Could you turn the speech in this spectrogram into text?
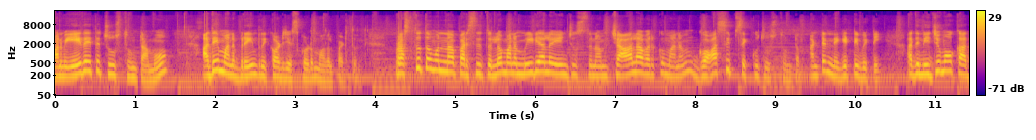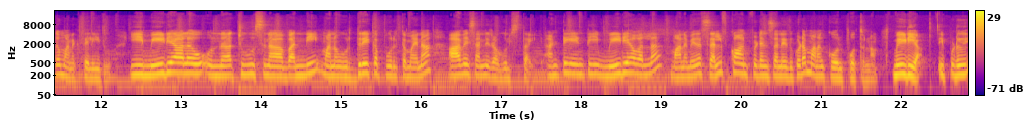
మనం ఏదైతే చూస్తుంటామో అదే మన బ్రెయిన్ రికార్డ్ చేసుకోవడం మొదలు పెడుతుంది. ప్రస్తుతం ఉన్న పరిస్థితుల్లో మనం మీడియాలో ఏం చూస్తున్నాం? చాలా వరకు మనం గాసిప్స్ ఎక్కువ చూస్తుంటాం. అంటే నెగటివిటీ. అది నిజమో కాదో మనకు తెలియదు ఈ మీడియాలో ఉన్న చూసినవన్నీ మన ఉద్రేకపూరితమైన ఆవేశాన్ని రగులుస్తాయి. అంటే ఏంటి? మీడియా వల్ల మన మీద సెల్ఫ్ కాన్ఫిడెన్స్ అనేది కూడా మనం కోల్పోతున్నాం. మీడియా. ఇప్పుడు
